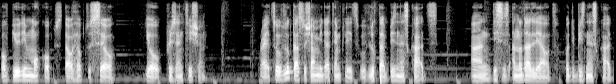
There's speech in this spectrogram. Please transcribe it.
of building mockups that will help to sell your presentation right? So we've looked at social media templates we've looked at business cards and this is another layout for the business card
